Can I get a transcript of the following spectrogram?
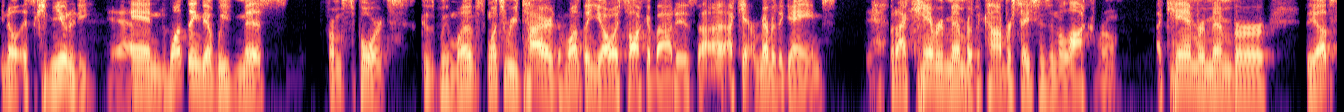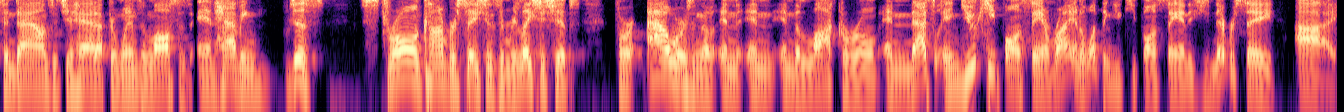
you know, it's community. Yeah. And one thing that we've missed from sports, because we once once we retired, the one thing you always talk about is uh, I can't remember the games, but I can't remember the conversations in the locker room. I can remember the ups and downs that you had after wins and losses, and having just strong conversations and relationships for hours in the in, in in the locker room. And that's and you keep on saying, Ryan, the one thing you keep on saying is you never say I.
